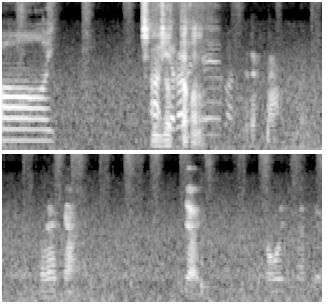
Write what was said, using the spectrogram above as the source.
はーい。死んじゃったかな？じゃあ、そうしますよ。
